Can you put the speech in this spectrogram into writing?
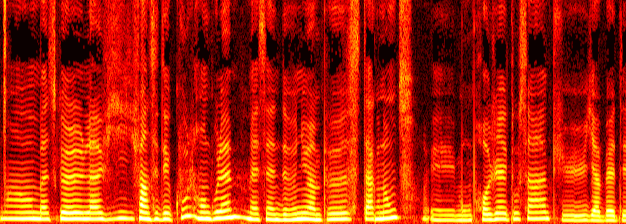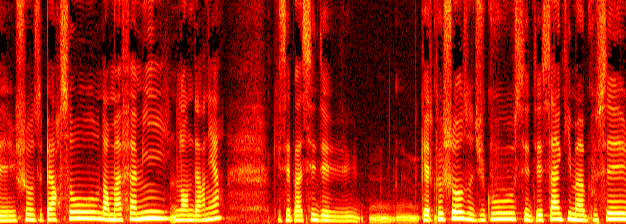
Non, parce que la vie, enfin c'était cool Angoulême, mais c'est devenu un peu stagnante et mon projet et tout ça. Puis il y avait des choses perso dans ma famille l'an dernier qui s'est passé quelque chose. Du coup, c'était ça qui m'a poussé.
